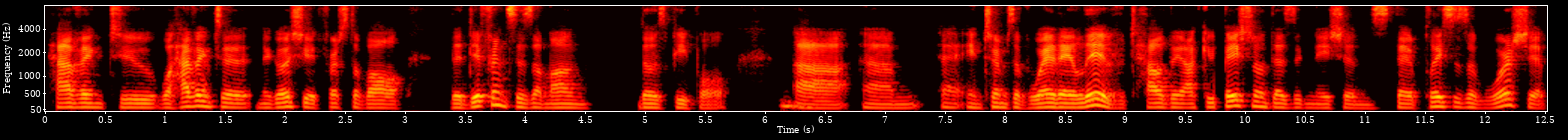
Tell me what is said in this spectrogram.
having to, well, having to negotiate, first of all, the differences among those people uh, um, uh, in terms of where they lived, how the occupational designations, their places of worship,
